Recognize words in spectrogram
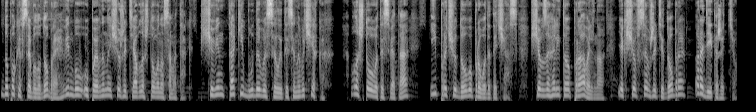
Допоки все було добре, він був упевнений, що життя влаштовано саме так, що він так і буде веселитися на вечірках, влаштовувати свята і причудово проводити час, що взагалі-то правильно, якщо все в житті добре, радійте життю.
